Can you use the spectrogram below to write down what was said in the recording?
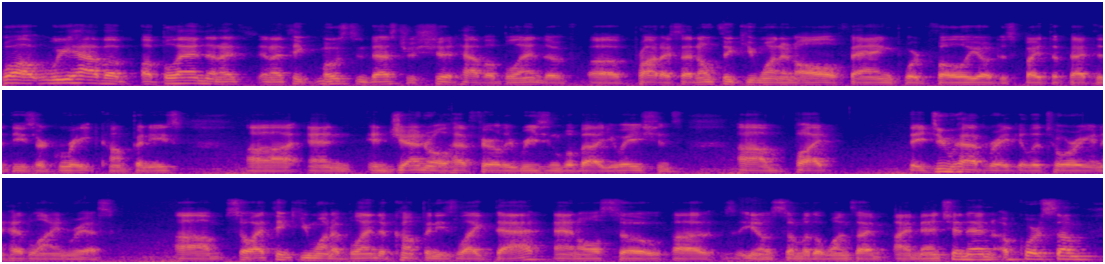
Well, we have a, a, blend, and I, and I think most investors should have a blend of uh, products. I don't think you want an all FANG portfolio, despite the fact that these are great companies uh, and in general have fairly reasonable valuations. Um, but they do have regulatory and headline risk. Um, so I think you want a blend of companies like that, and also uh, you know some of the ones I, I, mentioned, and of course some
